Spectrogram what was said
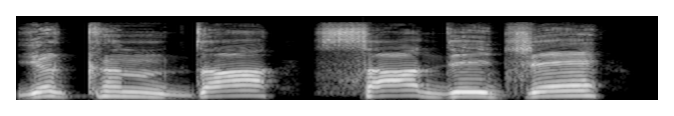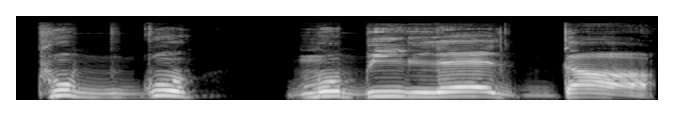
yakında sadece PUBG Mobile'da.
